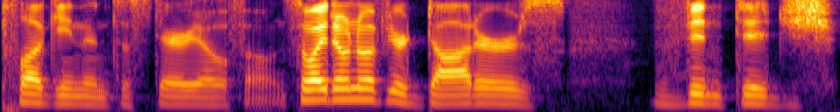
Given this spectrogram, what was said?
plugging into stereo phones. So I don't know if your daughter's vintage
